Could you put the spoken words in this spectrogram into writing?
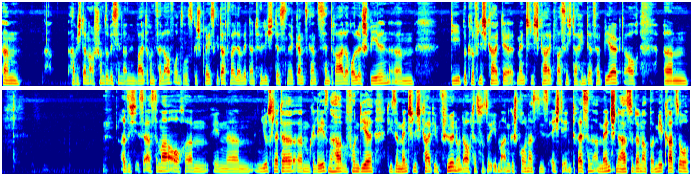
ähm, habe ich dann auch schon so ein bisschen an den weiteren Verlauf unseres Gesprächs gedacht, weil da wird natürlich das eine ganz, ganz zentrale Rolle spielen. Ähm, die Begrifflichkeit der Menschlichkeit, was sich dahinter verbirgt, auch ähm, als ich das erste Mal auch ähm, in ähm, Newsletter ähm, gelesen habe von dir, diese Menschlichkeit im Führen und auch das, was du eben angesprochen hast, dieses echte Interessen am Menschen, da hast du dann auch bei mir gerade so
